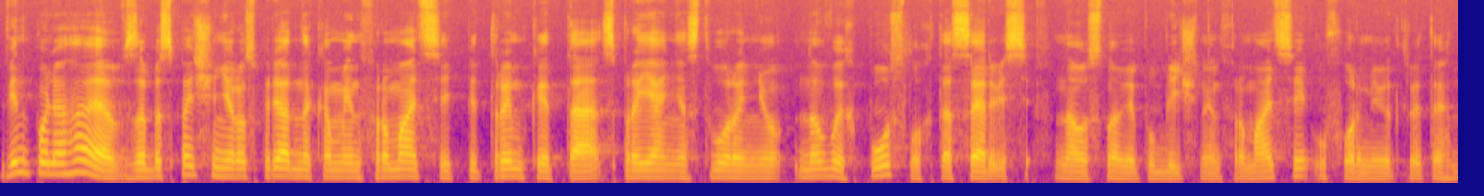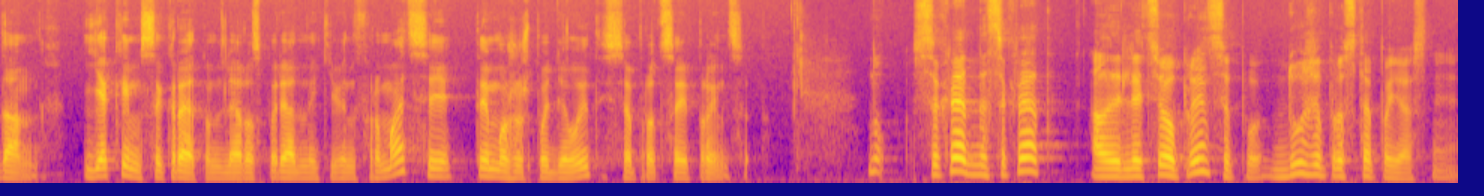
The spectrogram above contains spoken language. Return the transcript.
Він полягає в забезпеченні розпорядниками інформації підтримки та сприяння створенню нових послуг та сервісів на основі публічної інформації у формі відкритих даних. Яким секретом для розпорядників інформації ти можеш поділитися про цей принцип? Ну, секрет не секрет, але для цього принципу дуже просте пояснення.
